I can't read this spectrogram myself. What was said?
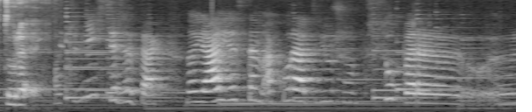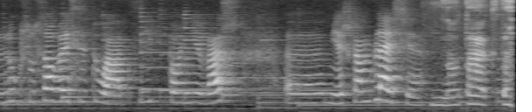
Które. Oczywiście, że tak. No ja jestem akurat już w super y, luksusowej sytuacji, ponieważ y, mieszkam w lesie. No tak, tak.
